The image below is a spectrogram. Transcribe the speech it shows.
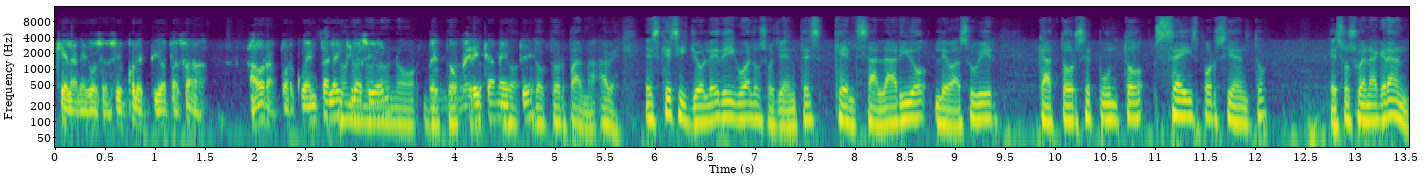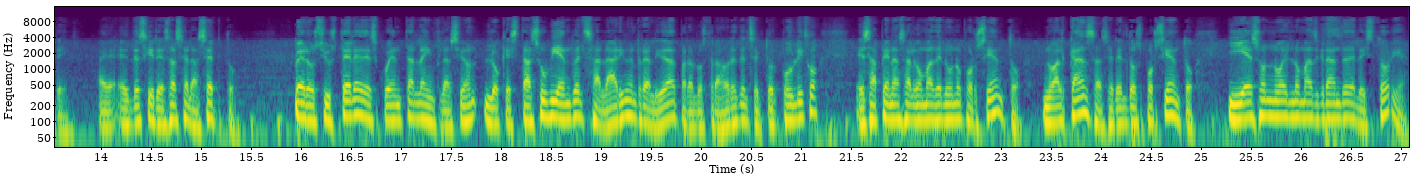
que la negociación colectiva pasada. Ahora, por cuenta de la inflación, no, pues, numéricamente... doctor Palma, a ver, es que si yo le digo a los oyentes que el salario le va a subir 14.6%, eso suena grande. Eh, es decir, esa se la acepto. Pero si usted le descuenta la inflación, lo que está subiendo el salario en realidad para los trabajadores del sector público es apenas algo más del 1%, no alcanza a ser el 2%, y eso no es lo más grande de la historia.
